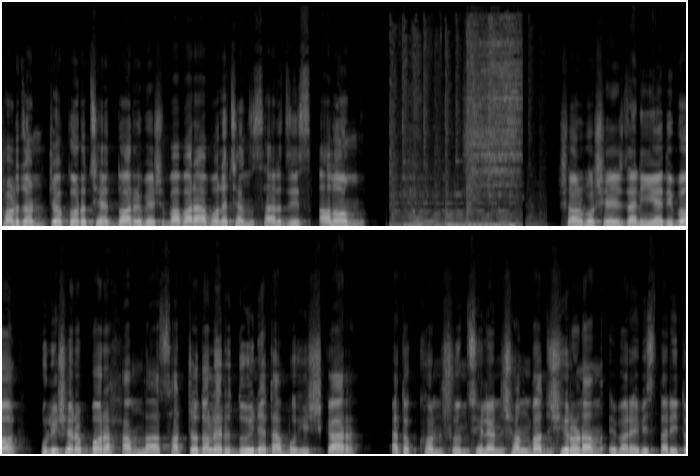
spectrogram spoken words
ষড়যন্ত্র করছে দরবেশ বাবারা বলেছেন সার্জিস আলম। সর্বশেষ জানিয়ে দিব, পুলিশের ওপর হামলা ছাত্রদলের দুই নেতা বহিষ্কার। এতক্ষণ শুনছিলেন সংবাদ শিরোনাম, এবারে বিস্তারিত।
